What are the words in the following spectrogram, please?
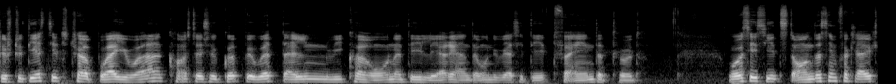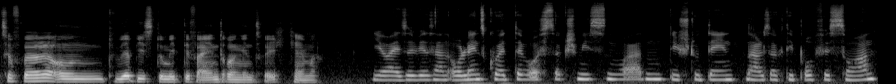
Du studierst jetzt schon ein paar Jahre, kannst also gut beurteilen, wie Corona die Lehre an der Universität verändert hat. Was ist jetzt anders im Vergleich zu früher und wie bist du mit den Veränderungen zurechtgekommen? Ja, also wir sind alle ins kalte Wasser geschmissen worden, die Studenten als auch die Professoren.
